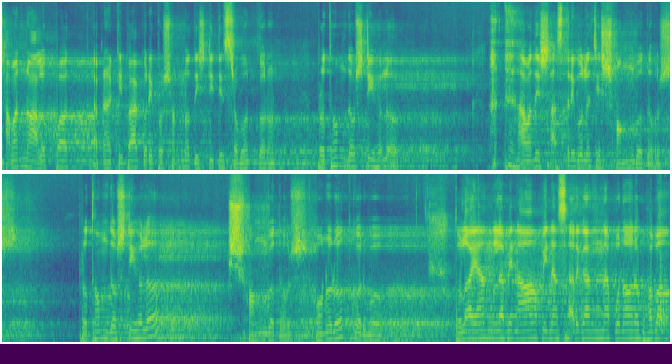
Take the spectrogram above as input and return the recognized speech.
সামান্য আলোকপথ আপনারা কৃপা করে প্রসন্ন দৃষ্টিতে শ্রবণ করুন। প্রথম দোষটি হলো, আমাদের শাস্ত্রে বলেছে সঙ্গ দোষ। প্রথম দোষটি হলো সঙ্গ দোষ অনুরোধ করব, তোলায়াং লাভে না পিনা সার্গাং না পুনর্ভবাং।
